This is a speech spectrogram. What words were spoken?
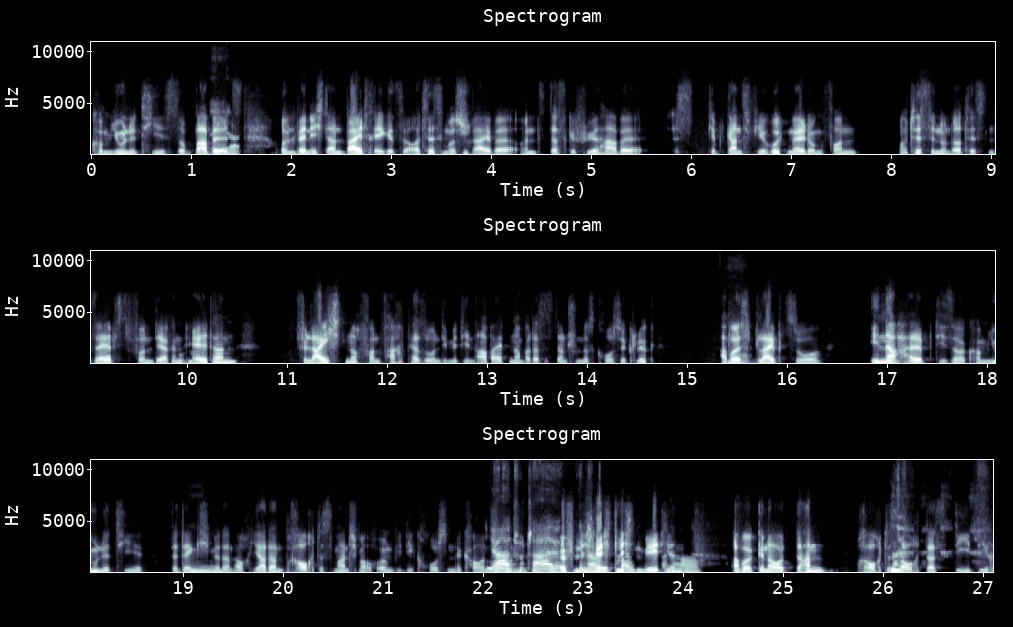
Communities, so Bubbles. Ja. Und wenn ich dann Beiträge zu Autismus schreibe und das Gefühl habe, es gibt ganz viel Rückmeldung von Autistinnen und Autisten selbst, von deren Mhm. Eltern, vielleicht noch von Fachpersonen, die mit ihnen arbeiten, aber das ist dann schon das große Glück. Aber Ja. es bleibt so innerhalb dieser Community. Da denke ich mir Mhm. dann auch, ja, dann braucht es manchmal auch irgendwie die großen Accounts Ja, von total. Genau öffentlich-rechtlichen dann Medien. Aber genau dann braucht es auch, dass die die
